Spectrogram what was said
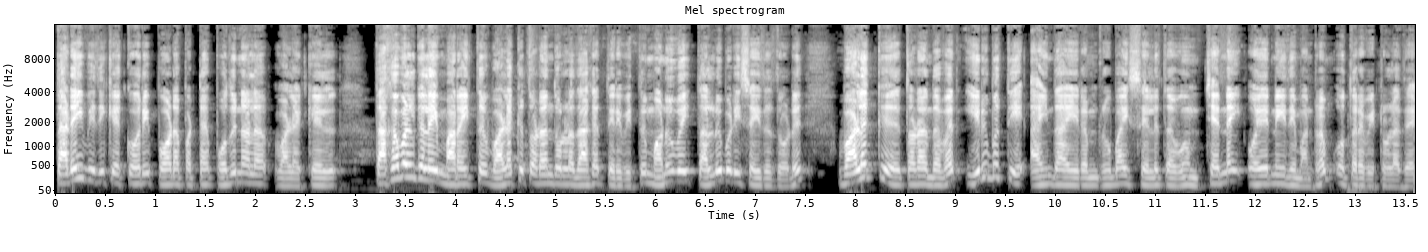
தடை விதிக்க கோரி போடப்பட்ட பொதுநல வழக்கில் தகவல்களை மறைத்து வழக்கு தொடர்ந்துள்ளதாக தெரிவித்து மனுவை தள்ளுபடி செய்ததோடு வழக்கு தொடர்ந்தவர் இருபத்தி ஐந்தாயிரம் ரூபாய் செலுத்தவும் சென்னை உயர்நீதிமன்றம் உத்தரவிட்டுள்ளது.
